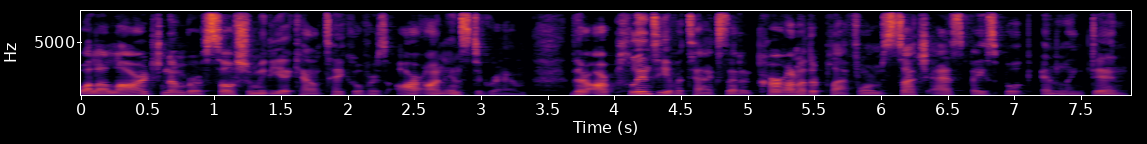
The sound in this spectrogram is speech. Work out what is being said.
While a large number of social media account takeovers are on Instagram, there are plenty of attacks that occur on other platforms such as Facebook and LinkedIn.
